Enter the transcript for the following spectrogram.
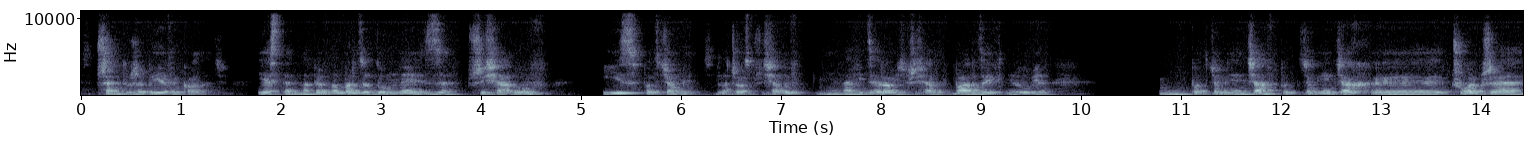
sprzętu, żeby je wykonać. Jestem na pewno bardzo dumny z przysiadów i z podciągnięć. Dlaczego z przysiadów? Nienawidzę robić przysiadów, bardzo ich nie lubię. Podciągnięcia. W podciągnięciach yy, czułem, że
